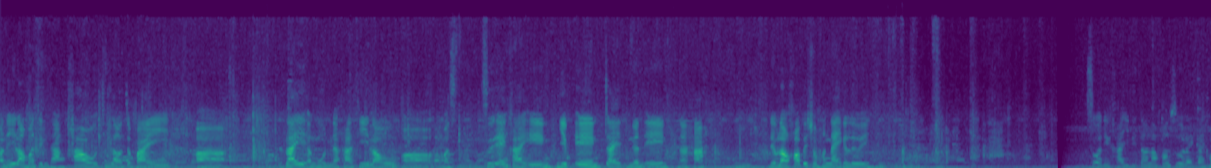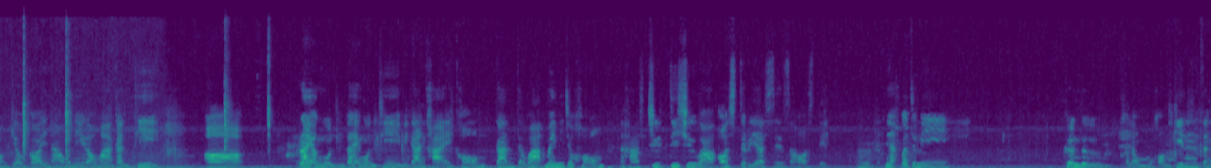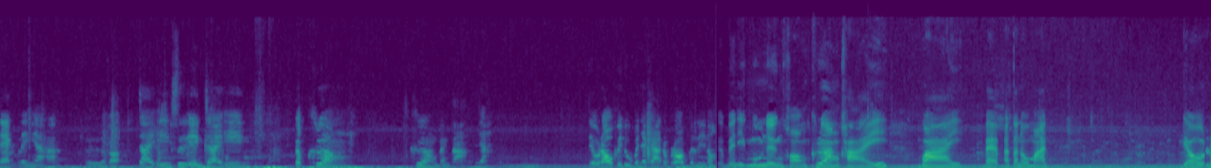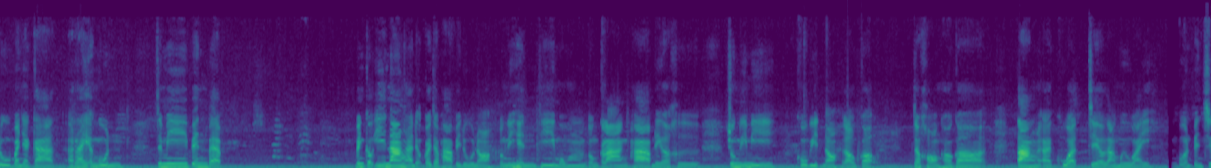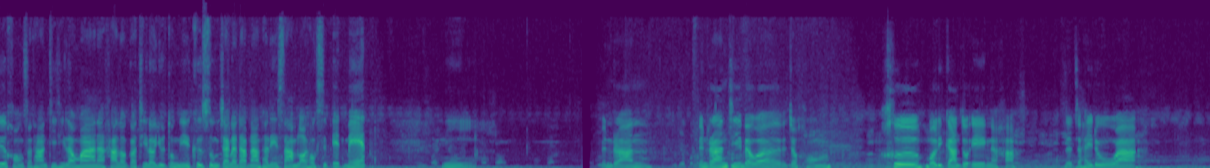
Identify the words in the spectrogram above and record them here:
ตอนนี้เรามาถึงทางเข้าที่เราจะไปไร่องุ่นนะคะ ที่เรามาซื้อเองขายเอง หยิบเองจ่ายเงินเองนะคะ เดี๋ยวเราเข้าไปชมข้างในกันเลย สวัสดีค่ะยินดีต้อนรับเข้าสู่รายการของเกี่ยวก้อยนะ วันนี้เรามากันที่เอ่อไร่องุ่นไร่องุ่นที่มีการขายของกันแต่ว่าไม่มีเจ้าของนะคะที่ชื่อว่าออสเตรียเซนซาออสเตเนี่ยก็จะมี เครื่องดื่มขนมของกินสแน็คอะไรเงี้ยค่ะเออแล้วก็จ่ายเองซื้อเองจ่ายเองกับเครื่องเครื่องต่างๆเนี่ยอืมเดี๋ยวเราไปดูบรรยากาศรอบๆกันเลยเนาะก็เป็นอีกมุมหนึ่งของเครื่องขายไวน์แบบอัตโนมัติ เดี๋ยวดูบรรยากาศไร่องุ่น จะมีเป็นแบบ เป็นเก้าอี้นั่งอะเดี๋ยวก็จะพาไปดูเนาะตรงนี้เห็นที่มุมตรงกลางภาพนี่ก็คือ ช่วงนี้มีโควิดเนาะเราก็ เจ้าของเขาก็ตั้งขวดเจลล้างมือไว้บนเป็นชื่อของสถานที่ที่เรามานะคะ แล้วก็ที่เราอยู่ตรงนี้คือสูงจากระดับน้ำทะเล 361 เมตร นี่ เป็นร้าน เป็นร้านที่แบบว่าเจ้าของคือบริการตัวเองนะคะ เดี๋ยวจะให้ดูว่า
